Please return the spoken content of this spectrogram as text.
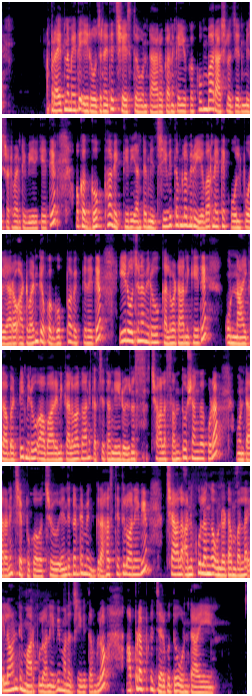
ప్రయత్నం అయితే ఈ రోజునైతే చేస్తూ ఉంటారు. కనుక ఈ యొక్క కుంభరాశిలో జన్మించినటువంటి వీరికైతే ఒక గొప్ప వ్యక్తిని అంటే మీ జీవితంలో మీరు ఎవరినైతే కోల్పోయారో అటువంటి ఒక గొప్ప వ్యక్తిని అయితే ఈ రోజున మీరు కలవటానికి అయితే ఉన్నాయి. కాబట్టి మీరు ఆ వారిని కలవగానే ఖచ్చితంగా ఈ రోజున చాలా సంతోషంగా కూడా ఉంటారని చెప్పుకోవచ్చు. ఎందుకంటే మీ గ్రహస్థితులు అనేవి చాలా అనుకూలంగా ఉండటం వల్ల ఇలాంటి మార్పులు అనేవి మన జీవితంలో అప్పుడప్పుడు జరుగుతూ ఉంటాయి.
